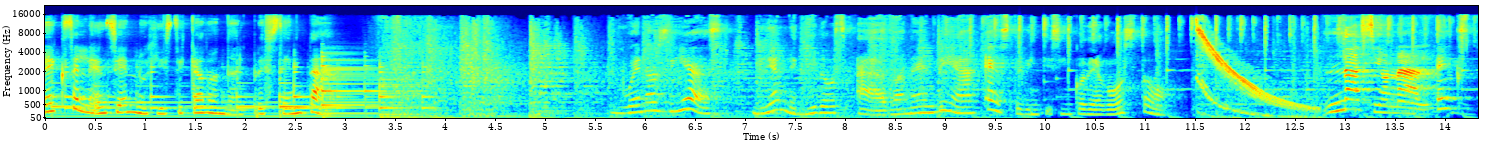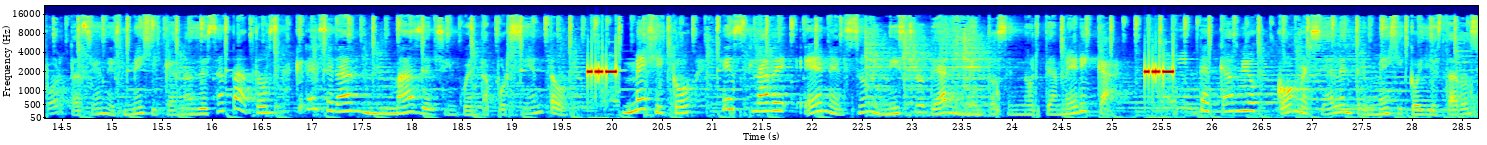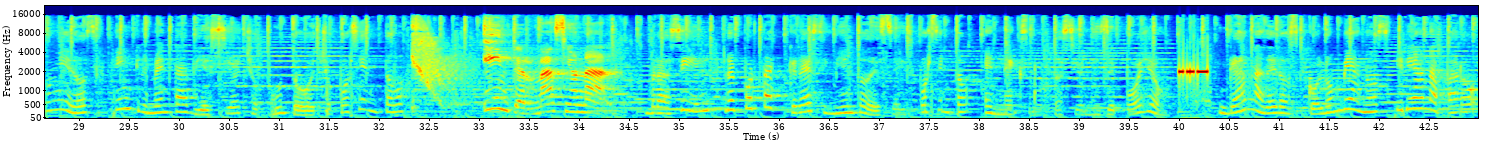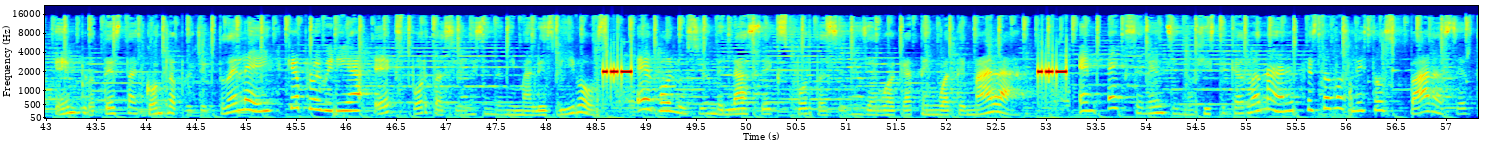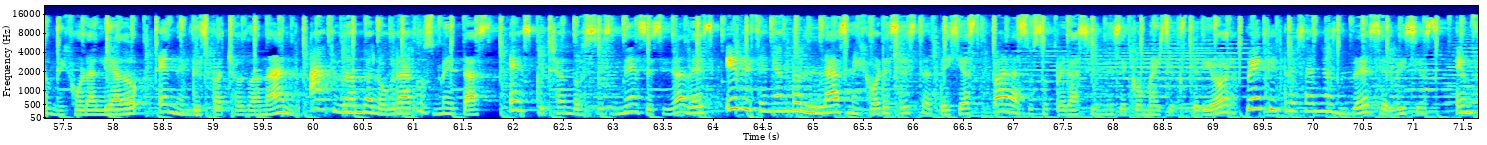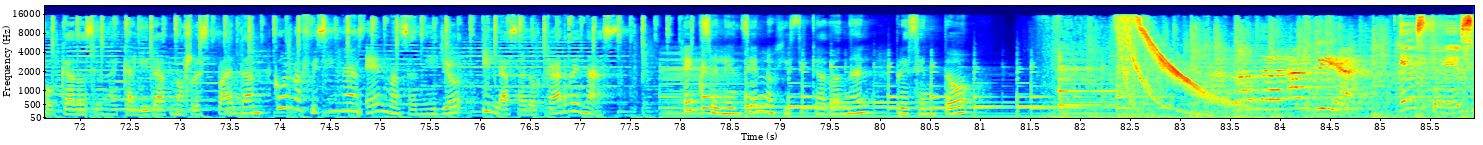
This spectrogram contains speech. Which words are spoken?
Excelencia en Logística Aduanal presenta. Buenos días, bienvenidos a Aduana del Día este 25 de agosto. Nacional. Exportaciones mexicanas de zapatos crecerán más del 50%. México es clave en el suministro de alimentos en Norteamérica intercambio comercial entre México y Estados Unidos incrementa 18.8%. Internacional. Brasil reporta crecimiento de 6% en exportaciones de pollo. Ganaderos colombianos irían a paro en protesta contra proyecto de ley que prohibiría exportaciones en animales vivos. Evolución de las exportaciones de aguacate en Guatemala. En Excelencia en Logística Aduanal estamos listos para ser tu mejor aliado en el despacho aduanal, ayudando a lograr tus metas, escuchando sus necesidades y diseñando las mejores estrategias para sus operaciones de comercio exterior. 23 años de servicios enfocados en la calidad nos respaldan con oficinas en Manzanillo y Lázaro Cárdenas. Excelencia en Logística Aduanal presentó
